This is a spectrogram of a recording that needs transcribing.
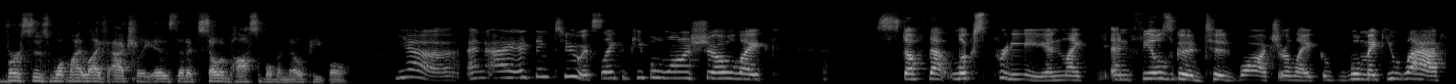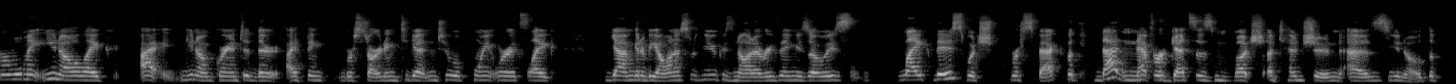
versus what my life actually is that it's so impossible to know people. Yeah, and I, I think too, it's like people want to show like stuff that looks pretty and like and feels good to watch or like will make you laugh or will make you know like I you know granted there I think we're starting to get into a point where it's like yeah I'm going to be honest with you cuz not everything is always like this which respect but that never gets as much attention as you know the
